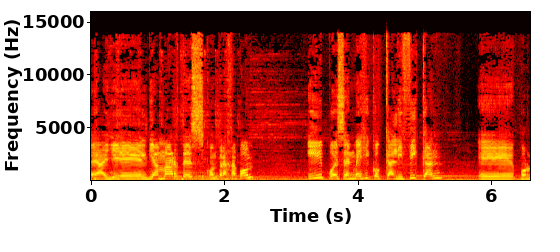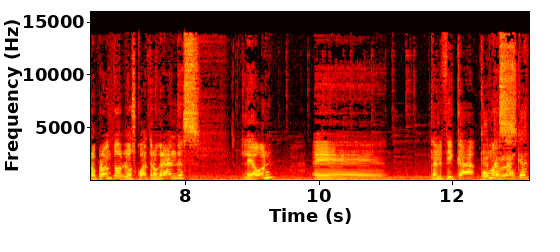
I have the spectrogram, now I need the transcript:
eh, el día martes contra Japón. Y pues en México califican, eh, por lo pronto, los cuatro grandes. León, eh, califica ¿Carta Pumas, Blanca?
